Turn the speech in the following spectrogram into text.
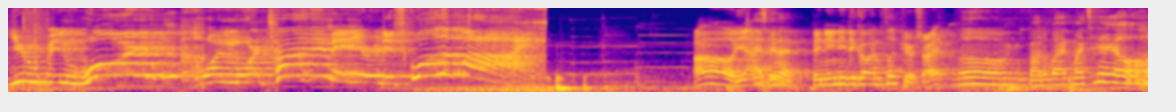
You've been warned one more time and you're disqualified! Oh yeah. He's then, good. Then you need to go and flip yours, right? Oh, I'm about to wag my tail.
